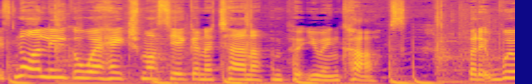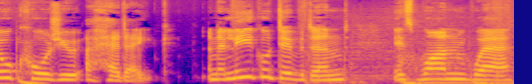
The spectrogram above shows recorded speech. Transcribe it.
It's not illegal where HMRC are going to turn up and put you in cuffs, but it will cause you a headache. An illegal dividend is one where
